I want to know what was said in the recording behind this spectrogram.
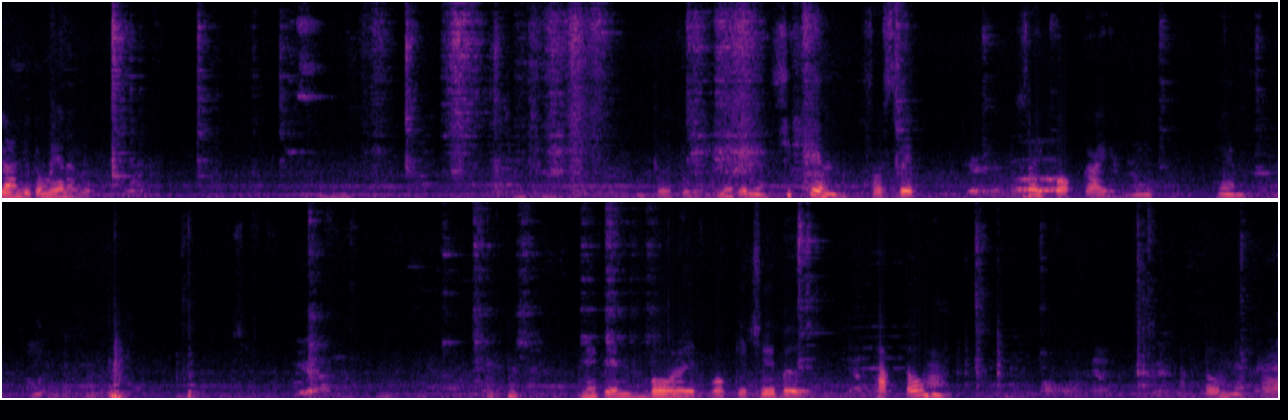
จานอยู่ตรงนี้นะลูกอืมเปิดดูอันนี่เป็นเนี่ยชิคเก้นซอสเสร็จไส้กรอกไก่นี่แฮมนี่อันนี้เป็นโบเรตวอกเกเชเบอร์ผักต้ม ผักต้มนะคะ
